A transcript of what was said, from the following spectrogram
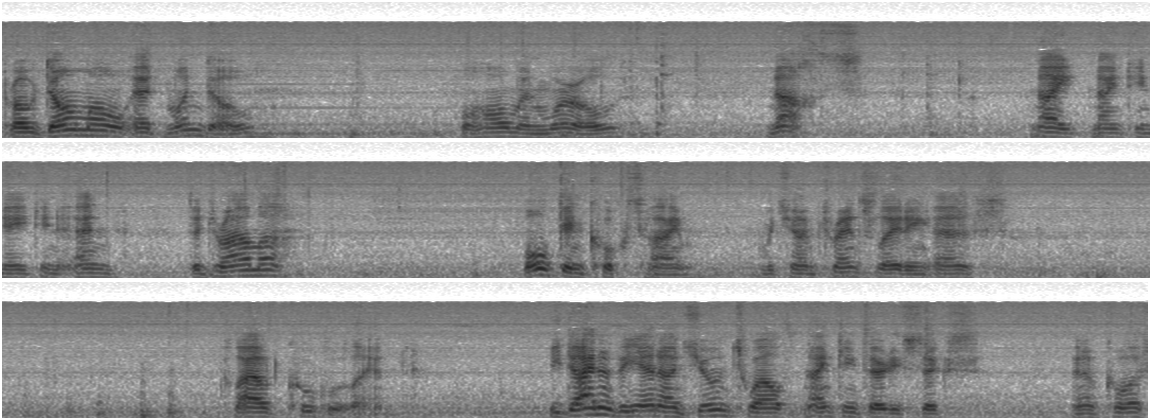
pro domo et mundo, for home and world, nachts, night, 1918, and the drama Wolkenkucksheim, which I'm translating as Cloud Cuckoo Land. He died in Vienna on June 12, 1936, and of course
